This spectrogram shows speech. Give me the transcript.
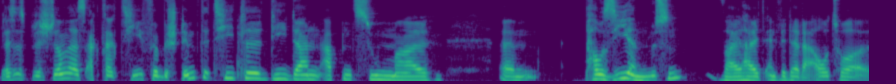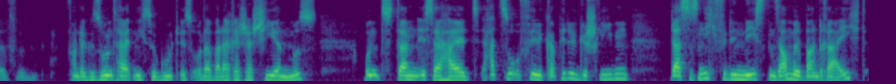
Das ist besonders attraktiv für bestimmte Titel, die dann ab und zu mal ähm, pausieren müssen, weil halt entweder der Autor von der Gesundheit nicht so gut ist oder weil er recherchieren muss. Und dann ist er halt, hat so viele Kapitel geschrieben, dass es nicht für den nächsten Sammelband reicht,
